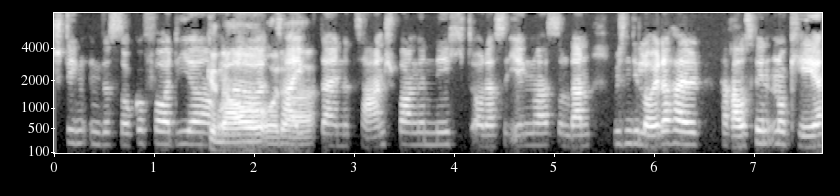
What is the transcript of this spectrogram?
stinkende Socke vor dir genau, oder, oder zeig deine Zahnspange nicht oder so irgendwas und dann müssen die Leute halt herausfinden, okay,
